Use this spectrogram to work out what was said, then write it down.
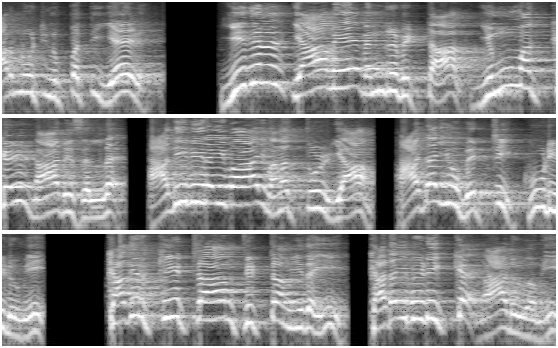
அறுநூற்றி முப்பத்தி ஏழு இதில் யாமே வென்று விட்டால் இம்மக்கள் நாடு செல்ல அதிவிரைவாய் வனத்துள் யாம் அடையு வெற்றி கூடிடுமே. கதிர்கீற்றாம் திட்டம் இதை கடைபிடிக்க நாடுவமே.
